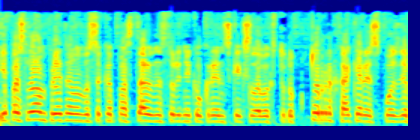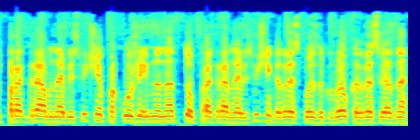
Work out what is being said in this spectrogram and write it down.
И, по словам при этом высокопоставленных сотрудников украинских силовых структур, хакеры использовали программное обеспечение, похожее именно на то программное обеспечение, которое использует группировка, которая связана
